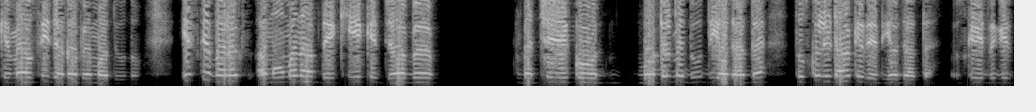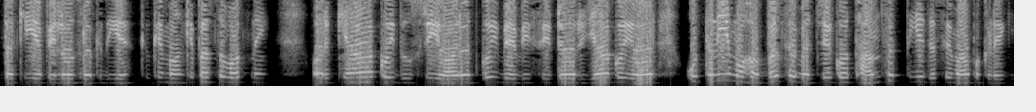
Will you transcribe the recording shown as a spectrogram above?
کہ میں اسی جگہ پہ موجود ہوں۔ اس کے برعکس عموماً آپ دیکھیے کہ جب بچے کو بوتل میں دودھ دیا جاتا ہے تو اس کو لٹا کے دے دیا جاتا ہے۔ اس کے ارد گرد تکیے پیلوز رکھ دیے، کیونکہ ماں کے پاس تو وقت کوئی دوسری عورت، کوئی بیبی سیٹر یا کوئی اور، اتنی محبت سے بچے کو تھام سکتی ہے جیسے ماں پکڑے گی۔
